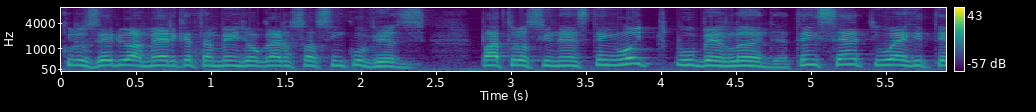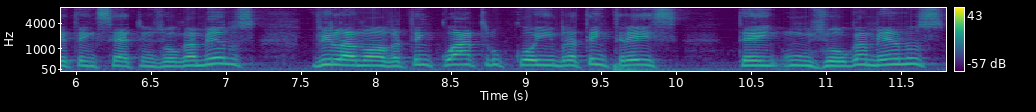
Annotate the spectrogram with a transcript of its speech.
Cruzeiro e o América também jogaram só cinco vezes. Patrocinense tem 8, Uberlândia tem 7, o RT tem 7, um jogo a menos. Vila Nova tem 4, Coimbra tem 3, tem um jogo a menos.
